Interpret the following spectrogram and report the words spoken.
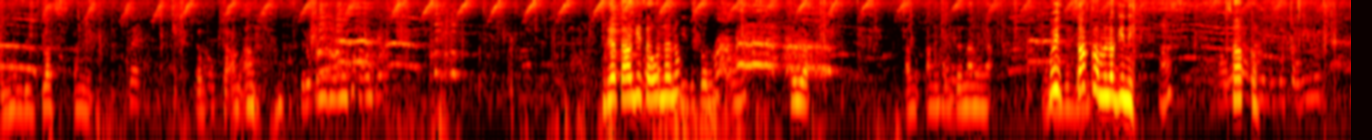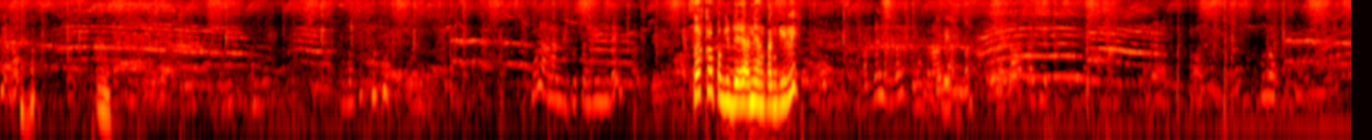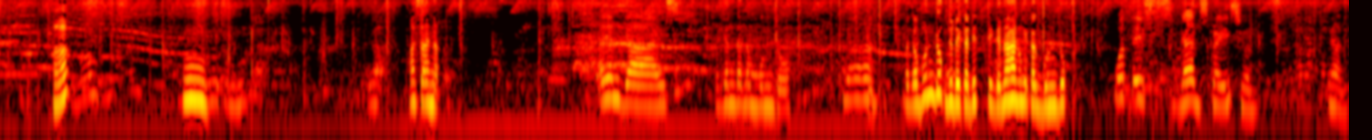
100 plus ang kaang-ang. Pero kung hindi mo sa kaunti. Di tagi sa una, no? Dito no, sa una. Wala. Ang, ang hagdanan nga. Uy, saka malagi ni. Ha? Saka. Mm. Wala lang nito sa gili din. Saka pag yun ani ang tanggili. Ha? Hmm. Asa na? Ayan guys. Maganda ng mundo. Yan. Taga bundok jud ka dit kay ganahan kay kag bundok. What is God's creation? 这样子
